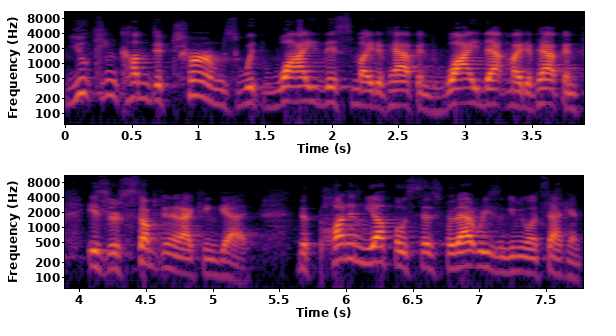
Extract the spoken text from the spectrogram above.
you can come to terms with why this might have happened, why that might have happened. Is there something that I can get? The Panim Yafo says, for that reason, give me one second.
